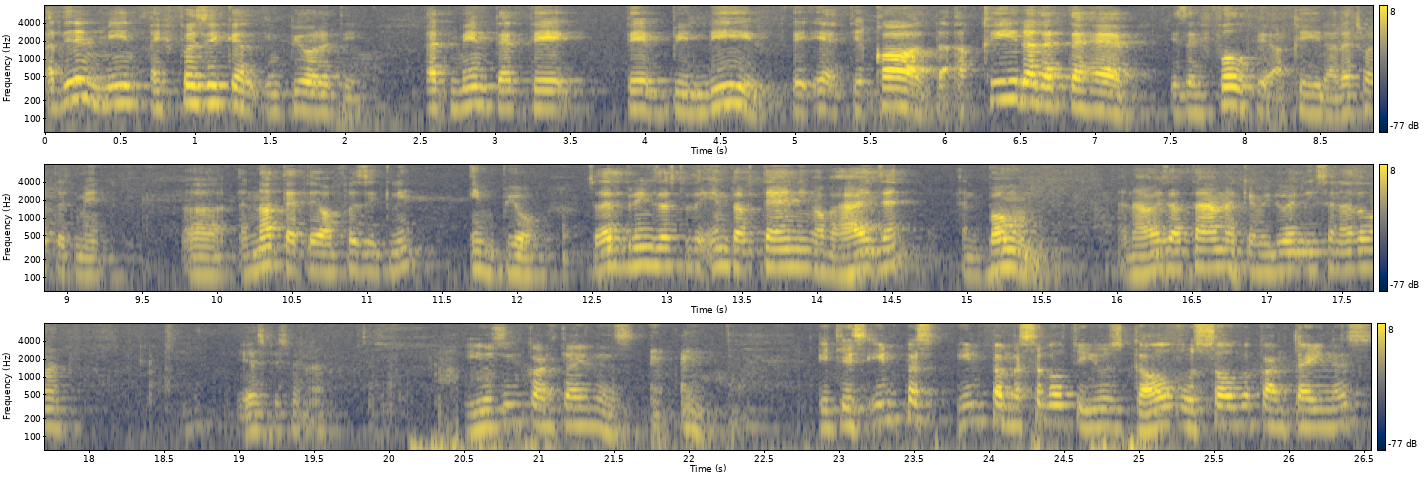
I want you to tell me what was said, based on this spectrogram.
it didn't mean a physical impurity. It meant that they, their belief, their i'tiqad, the aqidah that they have is a filthy aqidah. That's what it meant. Uh, and not that they are physically impure. So that brings us to the end of tanning of hides and, and bone. And how is our time now? Can we do at least another one? Yes, Bismillah. Using containers. it is impos- impermissible to use gold or silver containers.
